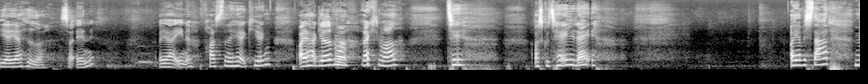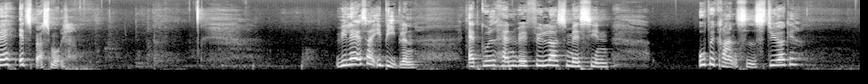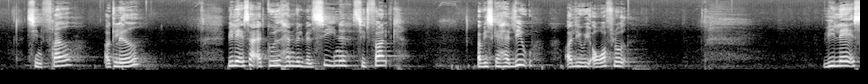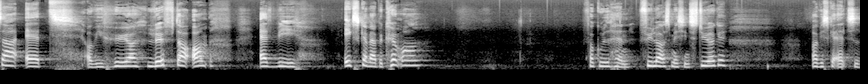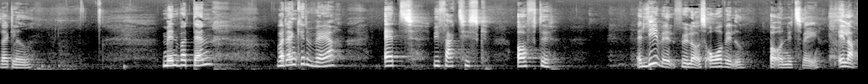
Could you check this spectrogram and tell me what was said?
Ja, jeg hedder så Anne, og jeg er en af præsterne her i kirken. Og jeg har glædet mig rigtig meget til at skulle tale i dag. Og jeg vil starte med et spørgsmål. Vi læser i Bibelen, at Gud han vil fylde os med sin ubegrænsede styrke, sin fred og glæde. Vi læser, at Gud han vil velsigne sit folk, og vi skal have liv og liv i overflod. Vi læser, at, og vi hører løfter om, at vi ikke skal være bekymrede, for Gud han fylder os med sin styrke, og vi skal altid være glade. Men hvordan, hvordan kan det være, at vi faktisk ofte alligevel føler os overvældet og åndeligt svage? Eller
